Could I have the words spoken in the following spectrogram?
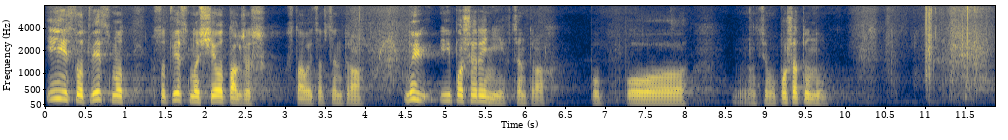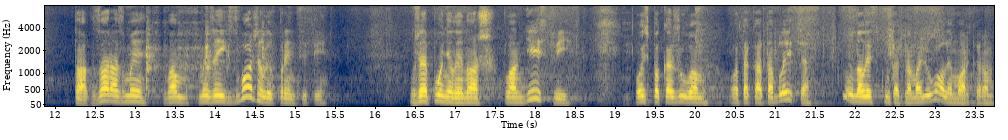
І, соответственно, соответственно ще отак же ж ставиться в центрах. Ну і, і по ширині в центрах, по, по, цьому, по шатуну. Так, зараз ми вам, ми вже їх зважили, в принципі. Вже поняли наш план дій. Ось покажу вам отака таблиця. Ну, на листку так намалювали маркером.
